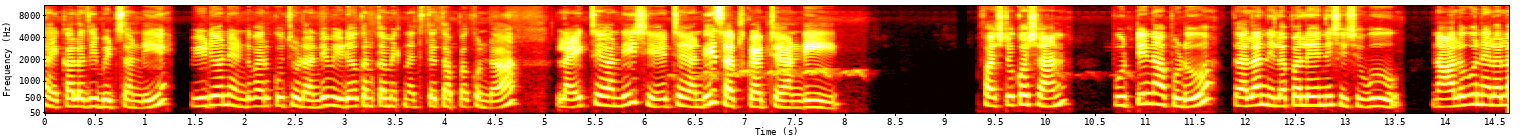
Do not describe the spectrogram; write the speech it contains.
సైకాలజీ బిట్స్ అండి. వీడియోని ఎండ్ వరకు చూడండి. వీడియో కనుక మీకు నచ్చితే తప్పకుండా లైక్ చేయండి షేర్ చేయండి సబ్స్క్రైబ్ చేయండి. First question. పుట్టినప్పుడు తల నిలపలేని శిశువు నాలుగు నెలల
